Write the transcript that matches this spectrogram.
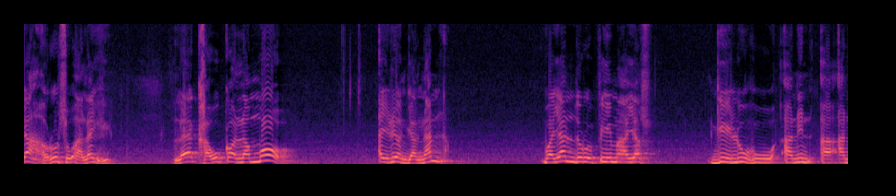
ยะรุสุอะไลฮิและเขาก็ละโมบไอเรื่องอย่างนั้นวายันดุรุฟีมายัสกิลูฮูอานินอาอัน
